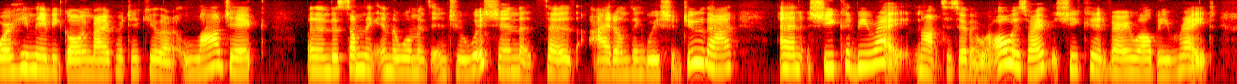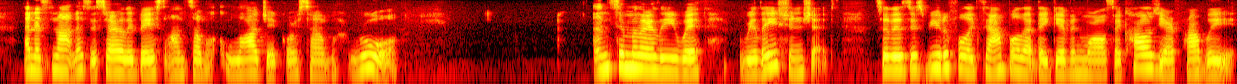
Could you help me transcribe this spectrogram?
or he may be going by a particular logic but then there's something in the woman's intuition that says i don't think we should do that and she could be right not to say that we're always right but she could very well be right and it's not necessarily based on some logic or some rule and similarly with relationships. So there's this beautiful example that they give in moral psychology. I've probably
